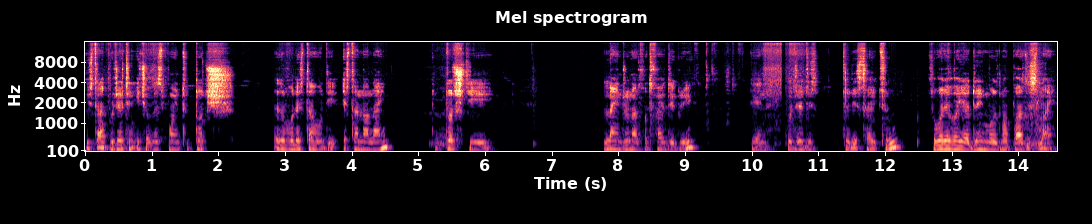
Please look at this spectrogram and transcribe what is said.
you start projecting each of these points to touch. First of all, let's start with the external line to touch the line drawn at 45 degree. Then project this to this side too. So whatever you're doing must not pass this line.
